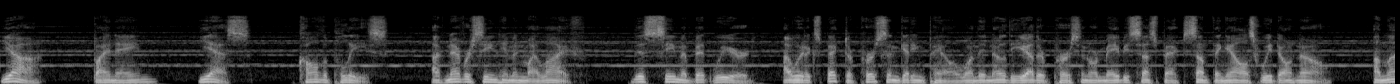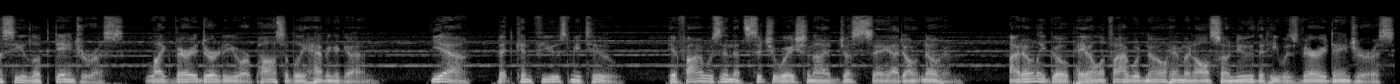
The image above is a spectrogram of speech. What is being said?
Yeah. By name? Yes. Call the police. I've never seen him in my life. This seem a bit weird, I would expect a person getting pale when they know the other person or maybe suspect something else we don't know. Unless he looked dangerous, like very dirty or possibly having a gun. Yeah, that confused me too. If I was in that situation I'd just say I don't know him. I'd only go pale if I would know him and also knew that he was very dangerous,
